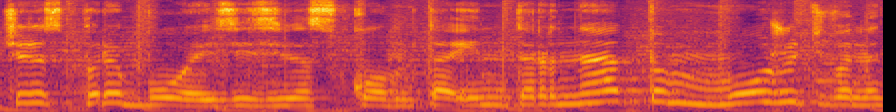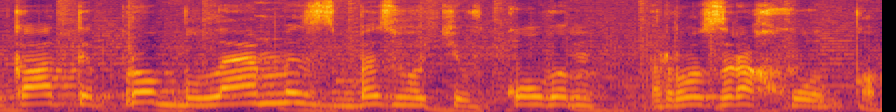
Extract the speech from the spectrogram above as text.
через перебої зі зв'язком та інтернетом можуть виникати проблеми з безготівковим розрахунком.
